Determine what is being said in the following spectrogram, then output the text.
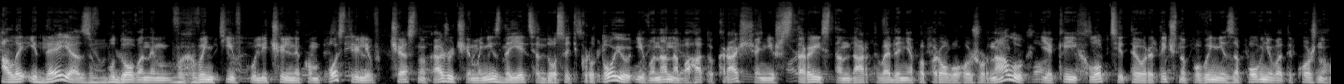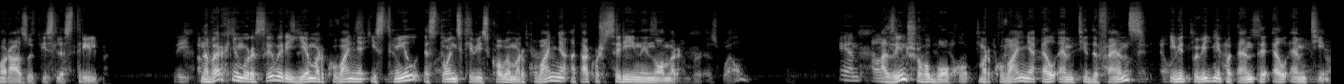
Але ідея з вбудованим в гвинтівку лічильником пострілів, чесно кажучи, мені здається досить крутою, і вона набагато краща ніж старий стандарт ведення паперового журналу, який хлопці теоретично повинні заповнювати кожного разу після стрільб. На верхньому ресивері є маркування «Істміл», естонське військове маркування, а також серійний номер. А з іншого боку, маркування LMT Defense і відповідні патенти LMT.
